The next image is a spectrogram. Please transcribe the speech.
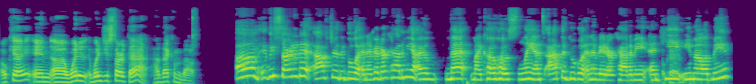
Okay. And uh, when did when did you start that? How'd that come about? Um, it, we started it after the Google Innovator Academy. I met my co-host Lance at the Google Innovator Academy, and he Okay. emailed me,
